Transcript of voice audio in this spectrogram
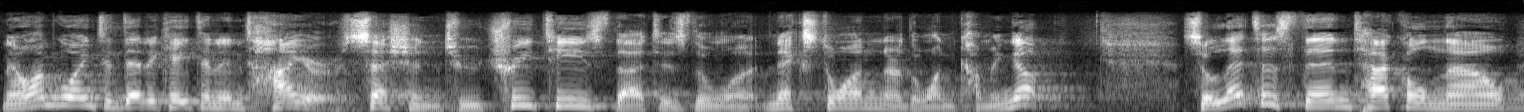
Now I'm going to dedicate an entire session to treaties. That is the one, next one or the one coming up. So let us then tackle now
